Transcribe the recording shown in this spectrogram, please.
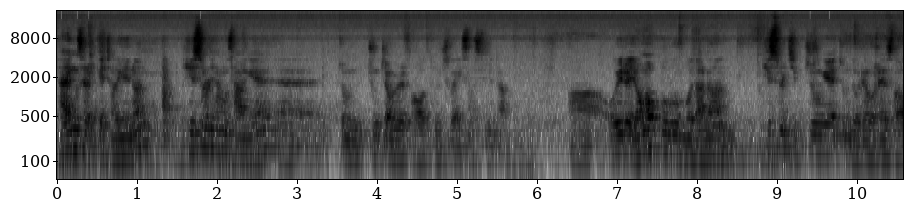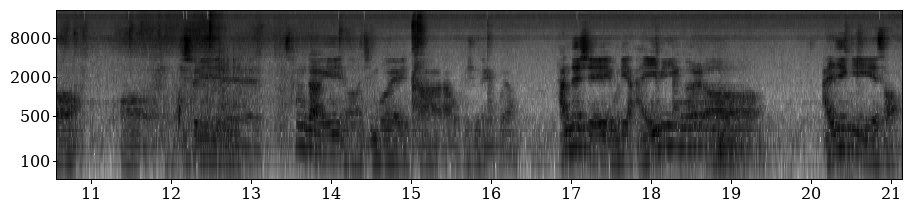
다행스럽게 저희는 기술 향상에 에, 좀 중점을 더 둘 수가 있었습니다. 어, 오히려 영업 부분보다는 기술 집중에 좀 노력을 해서 어, 기술이 에, 상당히 어, 진보해 있다라고 보시면 되겠고요. 반드시 우리 아이밍을 어, 알리기 위해서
